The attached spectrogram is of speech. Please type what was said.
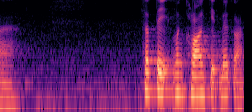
มา สติมันคลองจิตไว้ก่อน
